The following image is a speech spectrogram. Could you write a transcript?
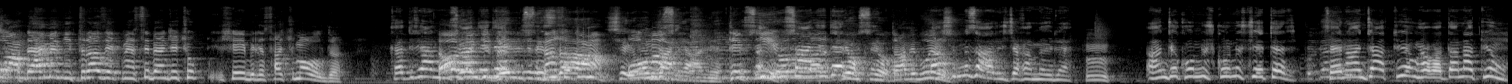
o anda hemen itiraz etmesi bence çok şey bile saçma oldu. Kadir Hanım Ya ben müsaade eder misin? Ben sokamam. şey, Olmaz. yani. Tepki. Müsaade eder Yok, misin? yok. Tabii buyurun. Başımız ağrıyacak ama öyle. Anca konuş konuş yeter. Sen anca atıyorsun havadan atıyorsun.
